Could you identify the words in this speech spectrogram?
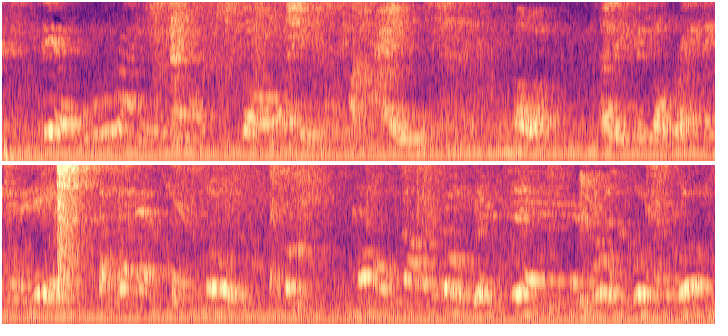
It's still raining outside. Oh well, at least it's not raining in here. oh no, not! Oh no, it's raining! Oh no!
